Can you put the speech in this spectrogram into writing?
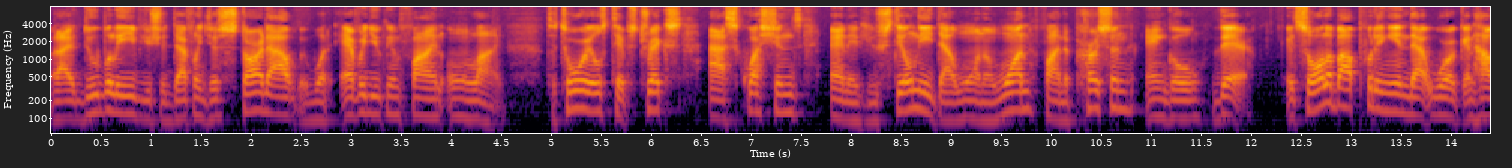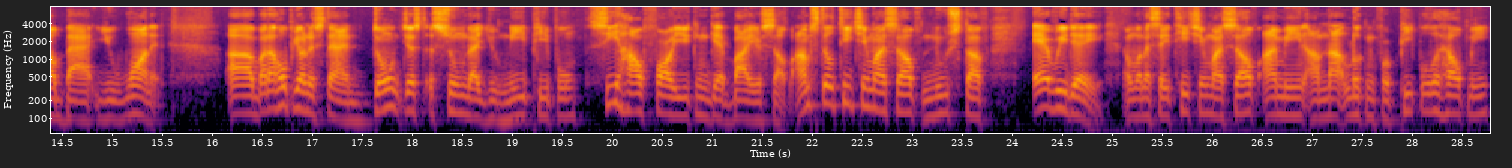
But I do believe you should definitely just start out with whatever you can find online. Tutorials, tips, tricks, ask questions, and if you still need that one-on-one, -on -one, find a person and go there. It's all about putting in that work and how bad you want it. Uh, but I hope you understand. Don't just assume that you need people. See how far you can get by yourself. I'm still teaching myself new stuff every day. And when I say teaching myself, I mean I'm not looking for people to help me.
